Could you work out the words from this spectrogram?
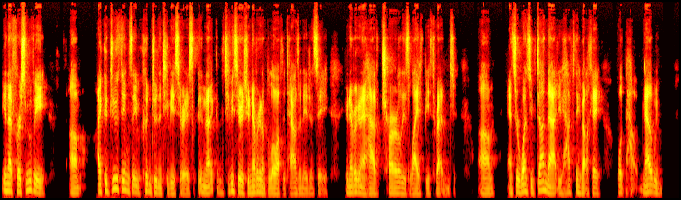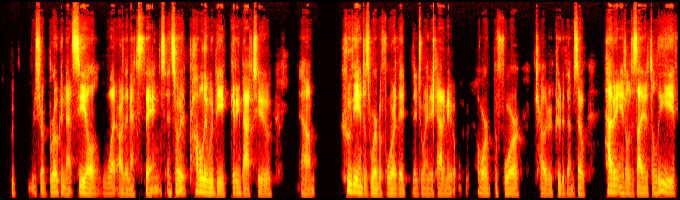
in that first movie. Um, I could do things that you couldn't do in the TV series. In that the TV series, you're never going to blow off the Townsend agency. You're never going to have Charlie's life be threatened. Um, and so once you've done that, you have to think about okay, well, how, now that we've sort of broken that seal, what are the next things? And so it probably would be getting back to um, who the Angels were before they they joined the academy or before Charlie recruited them. So having an Angel deciding to leave,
